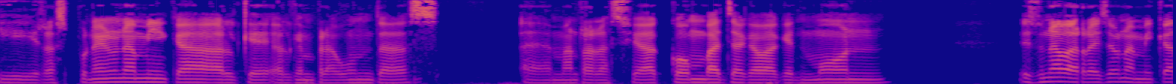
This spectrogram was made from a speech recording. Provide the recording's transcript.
i responent una mica al que, al que em preguntes eh, en relació a com vaig acabar aquest món, és una barreja una mica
